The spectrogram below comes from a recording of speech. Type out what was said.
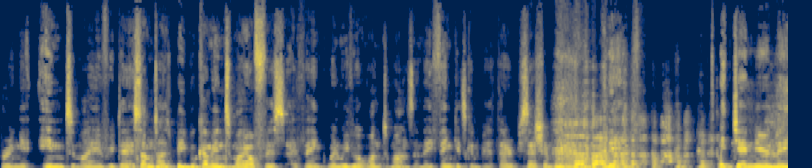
bring it into my everyday. Sometimes people come into my office, I think, when we've got one to ones and they think it's going to be a therapy session. and it, it genuinely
